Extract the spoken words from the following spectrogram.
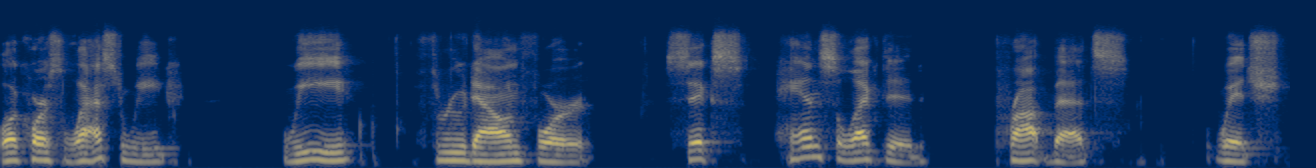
Well, of course, last week we threw down for six hand selected prop bets, which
